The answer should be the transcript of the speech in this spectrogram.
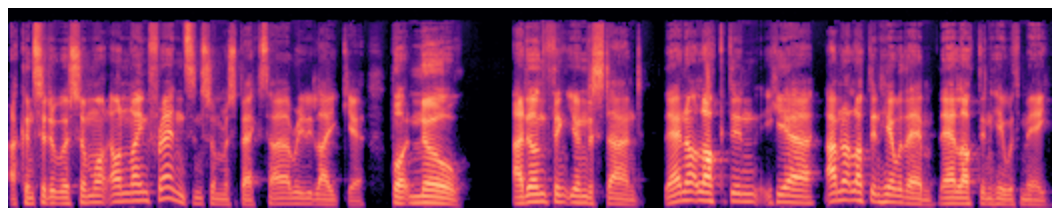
I consider we're somewhat online friends in some respects. I really like you. But no, I don't think you understand. They're not locked in here. I'm not locked in here with them. They're locked in here with me.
